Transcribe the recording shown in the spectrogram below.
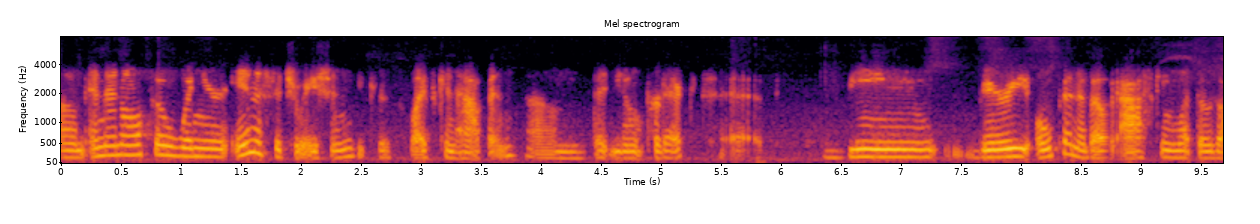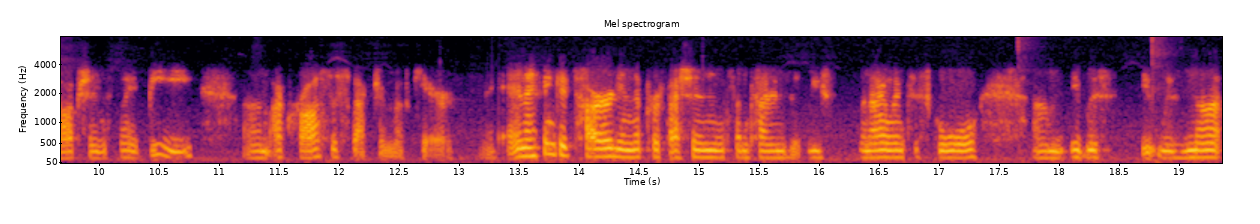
Um, and then also when you're in a situation, because life can happen um, that you don't predict, uh, being very open about asking what those options might be um, across the spectrum of care. And I think it's hard in the profession sometimes, at least when I went to school, um, it was it was not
